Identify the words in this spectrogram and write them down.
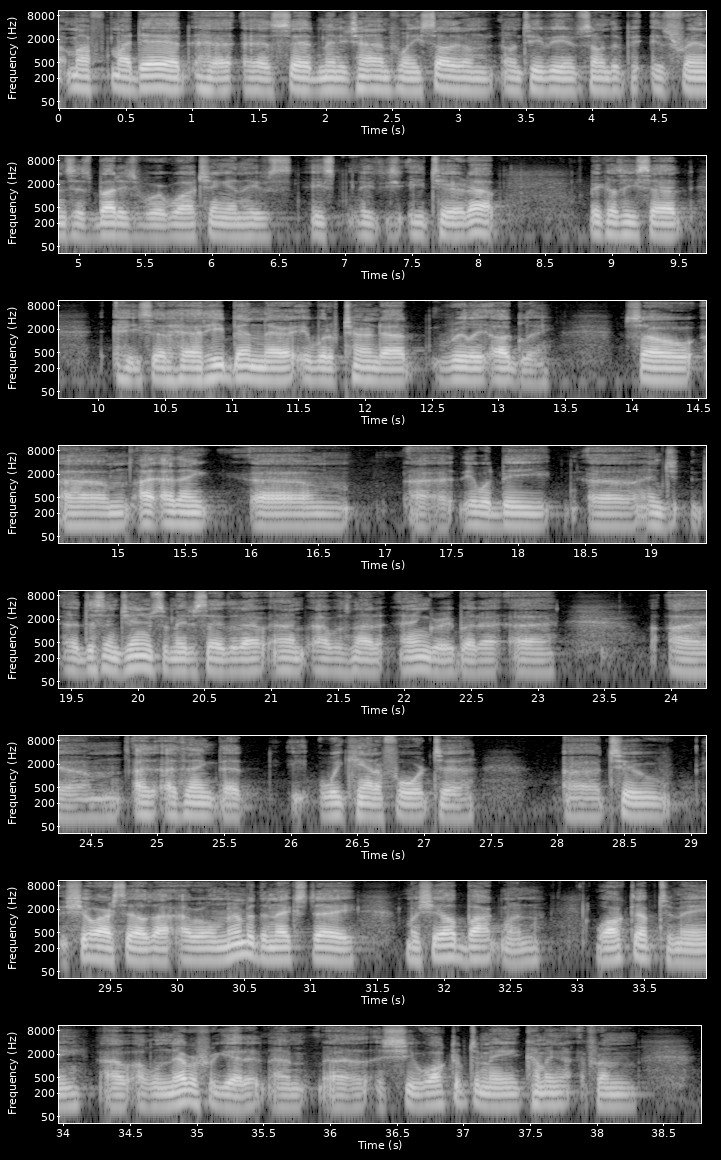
my, my dad ha, has said many times when he saw it on, on TV and some of the, his friends, his buddies were watching and he, was, he's, he, he teared up because he said, he said, had he been there, it would have turned out really ugly. So um, I, I think um, uh, it would be uh, uh, disingenuous of me to say that I, I'm- I was not angry, but I, I, I, um, I, I think that we can't afford to uh, to show ourselves. I, I will remember the next day, Michele Bachmann walked up to me. I, I will never forget it. Um, uh, she walked up to me coming from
